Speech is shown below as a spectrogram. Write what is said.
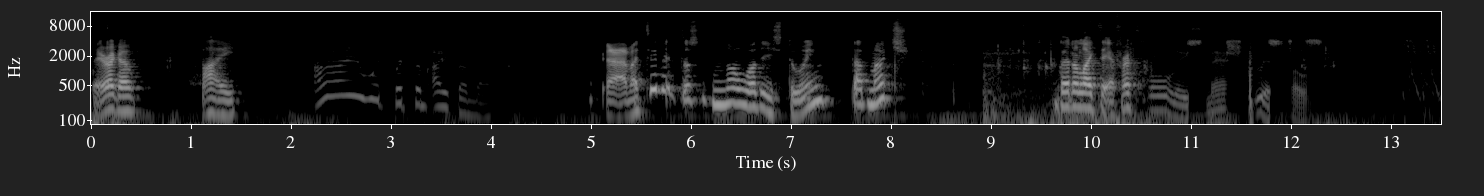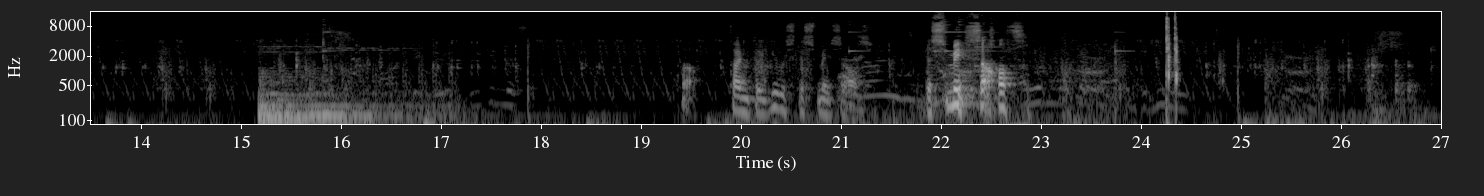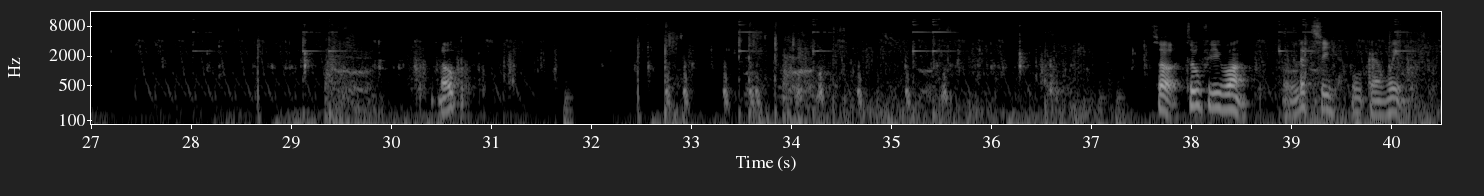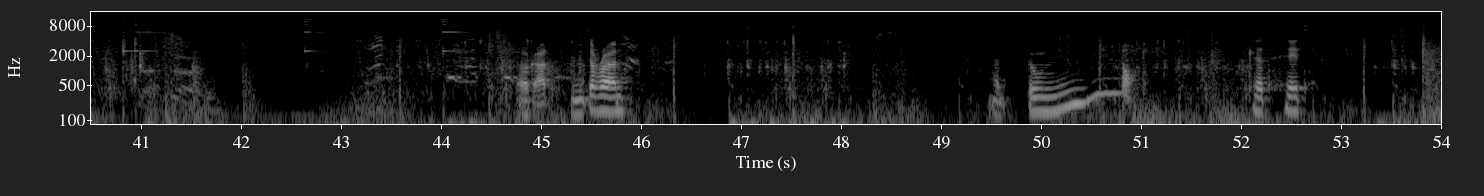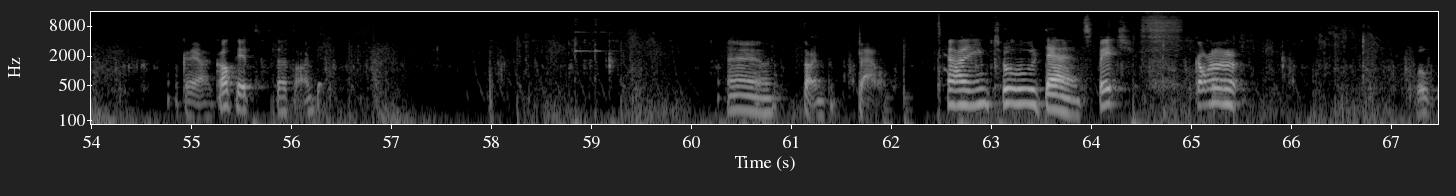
There I go. Bye. I would put some ice on that. Yeah, my teammate doesn't know what he's doing that much. But I like the effort. Holy smashed crystals. Well, time to use the missiles. The missiles. Nope. So, 2v1. Let's see who can win. Oh god, need to run. I do not get hit. Okay, I got hit that time. And time to battle. Time to dance, bitch. Grr. Whoa.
